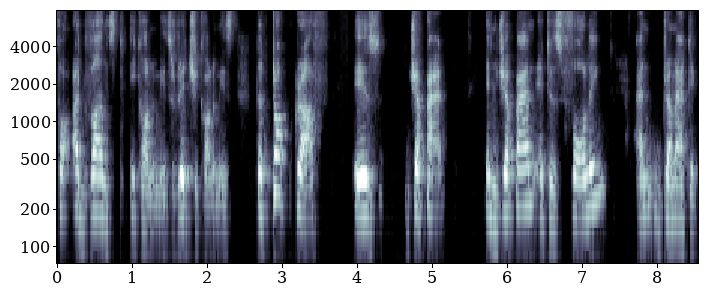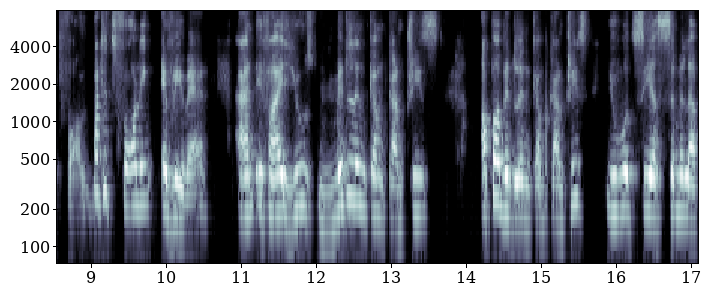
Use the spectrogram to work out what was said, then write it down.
for advanced economies, rich economies. The top graph is Japan. In Japan, it is falling and dramatic fall, but it's falling everywhere. And if I use middle income countries, upper middle income countries, you would see a similar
